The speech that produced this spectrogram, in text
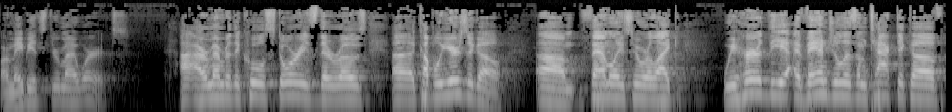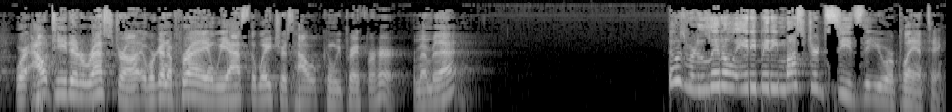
or maybe it's through my words. I, I remember the cool stories that arose uh, a couple years ago. Um, families who were like, we heard the evangelism tactic of we're out to eat at a restaurant and we're going to pray, and we asked the waitress, how can we pray for her? Remember that? Those were little itty bitty mustard seeds that you were planting.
